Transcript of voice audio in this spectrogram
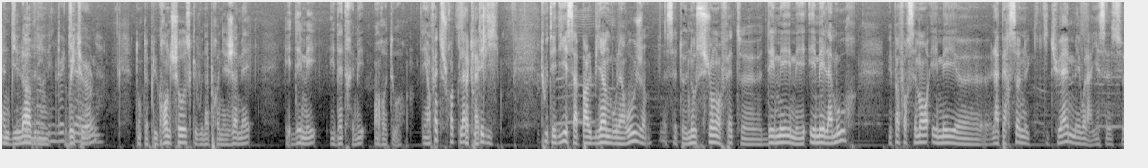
and be loved in return. Donc la plus grande chose que vous n'apprenez jamais est d'aimer et d'être aimé en retour. Et en fait, je crois que là, Ça tout claque. est dit. Tout est dit et ça parle bien de Moulin Rouge, cette notion en fait euh, d'aimer, mais aimer l'amour, mais pas forcément aimer euh, la personne qui, qui tu aimes, mais voilà, il y a ce, ce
